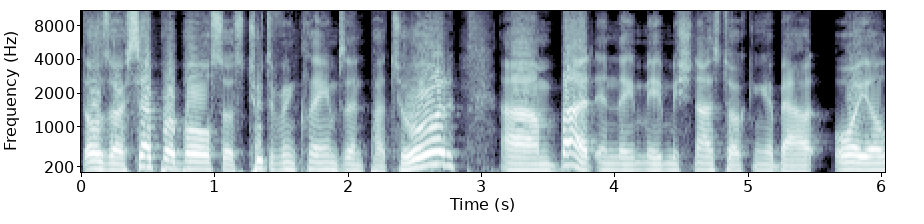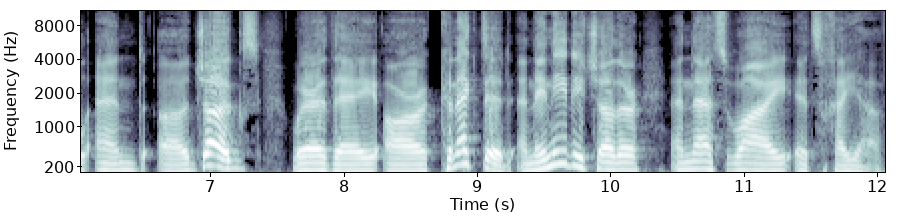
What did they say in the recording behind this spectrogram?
those are separable, so it's two different claims and patur. Um, but in the Mishnah is talking about oil and uh, jugs, where they are connected and they need each other, and that's why it's chayav.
